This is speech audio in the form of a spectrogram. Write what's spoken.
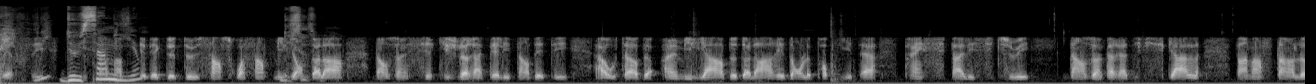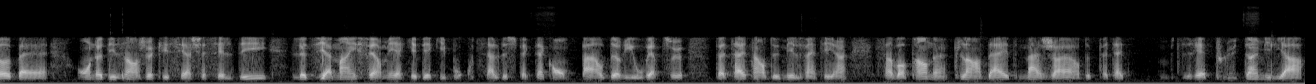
controversé. 200 millions. Québec de 260 millions de dollars dans un cirque qui, je le rappelle, est endetté à hauteur de 1 milliard de dollars et dont le propriétaire principal est situé dans un paradis fiscal. Pendant ce temps-là, ben, on a des enjeux avec les CHSLD. Le diamant est fermé à Québec et beaucoup de salles de spectacle. On parle de réouverture peut-être en 2021. Ça va prendre un plan d'aide majeur de peut-être, je dirais, plus d'un milliard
